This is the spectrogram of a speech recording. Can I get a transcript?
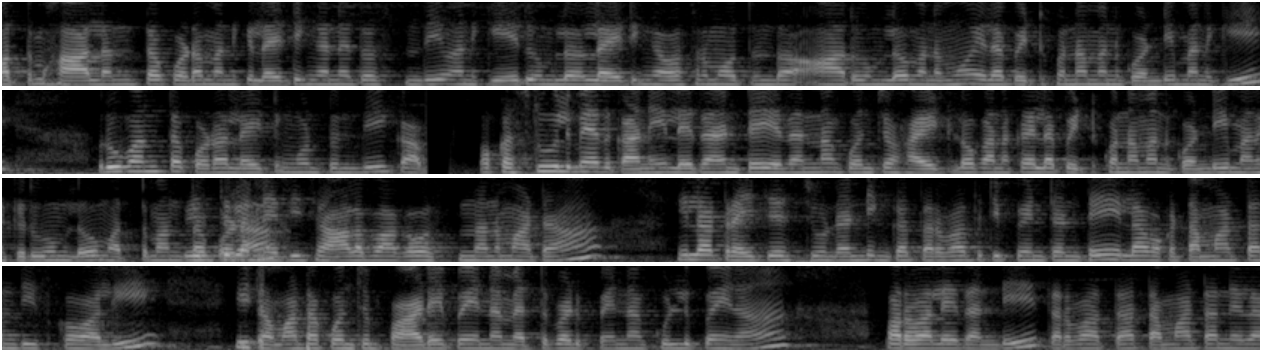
మొత్తం హాల్ అంతా కూడా మనకి లైటింగ్ అనేది వస్తుంది. మనకి ఏ రూమ్లో లైటింగ్ అవసరం అవుతుందో ఆ రూమ్లో మనము ఇలా పెట్టుకున్నాం అనుకోండి మనకి రూమ్ అంతా కూడా లైటింగ్ ఉంటుంది. ఒక స్టూల్ మీద కానీ లేదంటే ఏదన్నా కొంచెం హైట్లో కనుక ఇలా పెట్టుకున్నాం అనుకోండి మనకి రూమ్లో మొత్తం అంతా కూడా అనేది చాలా బాగా వస్తుందన్నమాట. ఇలా ట్రై చేసి చూడండి. ఇంకా తర్వాత టిప్ ఏంటంటే ఇలా ఒక టమాటాని తీసుకోవాలి. ఈ టమాటా కొంచెం పాడైపోయినా మెత్తపడిపోయినా కుళ్ళిపోయినా పర్వాలేదండి. తర్వాత టమాటాని ఇలా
